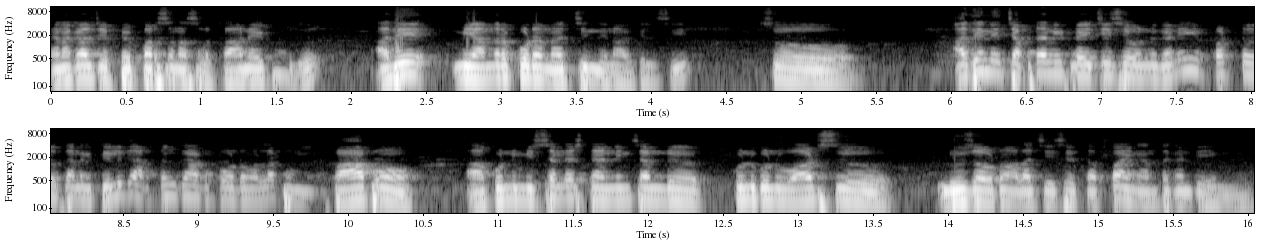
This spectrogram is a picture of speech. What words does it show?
వెనకాల చెప్పే పర్సన్ అసలు కానే కాదు. అదే మీ అందరికి కూడా నచ్చింది నాకు తెలిసి. సో అదే నేను చెప్పడానికి ట్రై చేసేవాడిని కానీ బట్ తనకి తెలుగు అర్థం కాకపోవడం వల్ల పాపం కొన్ని మిస్అండర్స్టాండింగ్స్ అండ్ కొన్ని కొన్ని వర్డ్స్ లూజ్ అవడం అలా చేసేది తప్ప ఇంక అంతకంటే ఏం లేదు.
